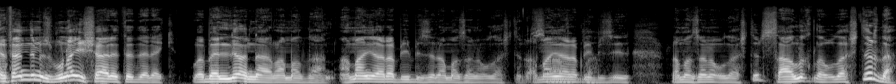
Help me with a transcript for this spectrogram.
Efendimiz buna işaret ederek ve belli'na Ramazan. Aman ya Rabbi bizi Ramazan'a ulaştır. Aman Sağlıkla. ya Rabbi bizi Ramazan'a ulaştır. Sağlıkla ulaştır da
